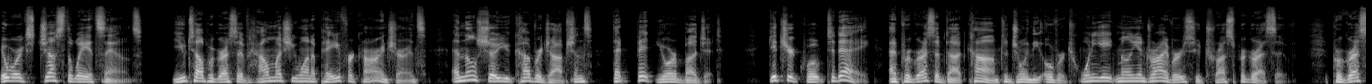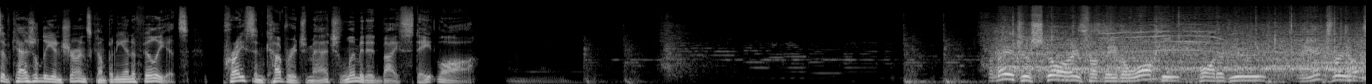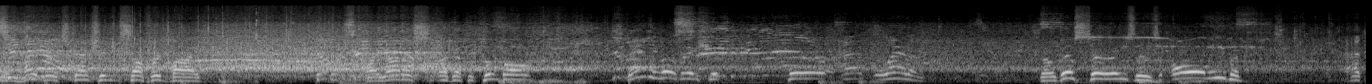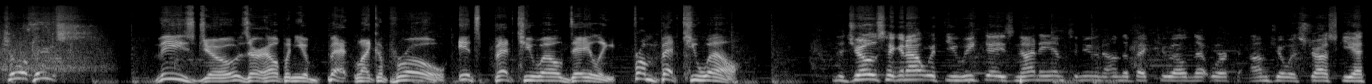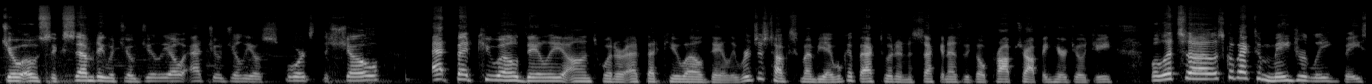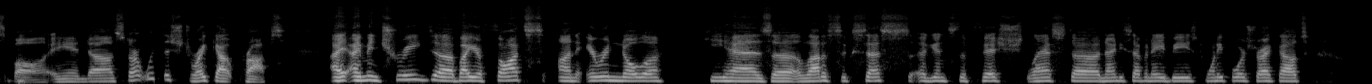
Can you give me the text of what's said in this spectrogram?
It works just the way it sounds. You tell Progressive how much you want to pay for car insurance, and they'll show you coverage options that fit your budget. Get your quote today at progressive.com to join the over 28 million drivers who trust Progressive. Progressive Casualty Insurance Company and Affiliates. Price and coverage match limited by state law. A major story from the Milwaukee point of view, the injury of the hyperextension suffered by Giannis Antetokounmpo. Standing ovation for Atlanta. So this series is all even at two apiece. These Joes are helping you bet like a pro. It's BetQL Daily from BetQL. The Joes hanging out with you weekdays, 9 a.m. to noon on the BetQL network. I'm Joe Ostrowski at Joe0670 with Joe Giglio at Joe Giglio Sports. The show at BetQL Daily on Twitter at BetQL Daily. We're just talking some NBA. We'll get back to it in a second as we go prop shopping here, Joe G. But let's uh let's go back to Major League Baseball and uh, start with the strikeout props. I, I'm intrigued uh, by your thoughts on Aaron Nola. He has uh, a lot of success against the Fish. Last uh, 97 ABs, 24 strikeouts,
